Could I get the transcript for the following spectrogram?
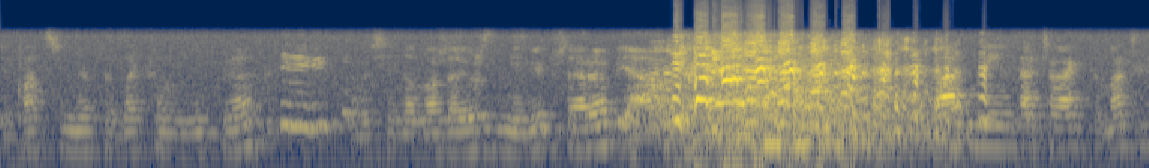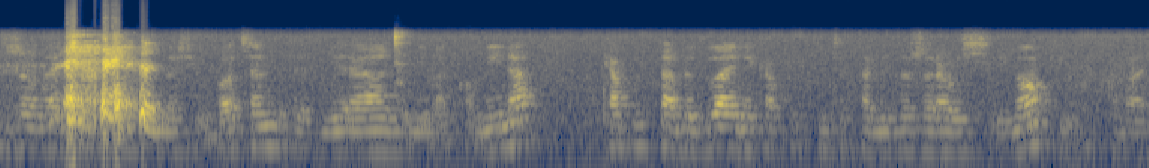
I patrzę na te zakonnice, to się no może już z nimi przerabiały. Ładnie im zaczęła tłumaczyć, że ona jest nosił boczem, to jest nierealne, nie ma komina. Kapusta by była i my kapustki czasami zażerały ślinoki, schować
